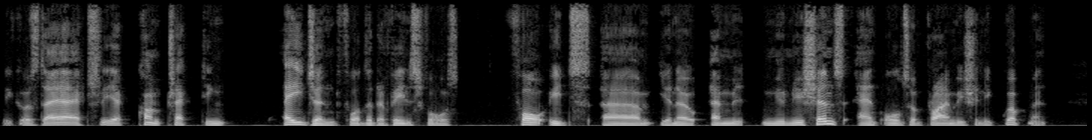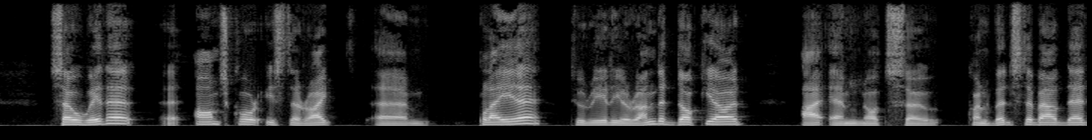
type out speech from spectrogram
because they are actually a contracting agent for the Defense Force for its, um, you know, munitions and also prime mission equipment. So whether uh, Armscor is the right um, player to really run the dockyard, I am not so convinced about that.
